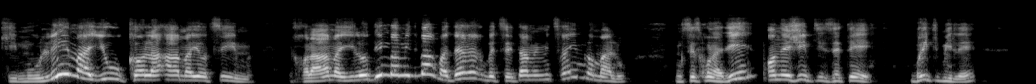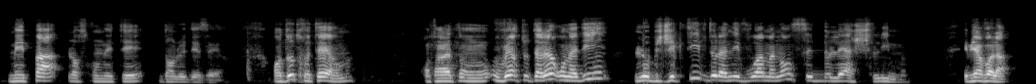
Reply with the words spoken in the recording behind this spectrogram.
כי מולים היו כל העם היוצאים, donc c'est ce qu'on a dit. En Égypte, ils étaient brit milé, mais pas lorsqu'on était dans le désert. En d'autres termes, quand on a ouvert tout à l'heure, on a dit l'objectif de la névoie maintenant, c'est de l'éachlim. Eh bien voilà,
